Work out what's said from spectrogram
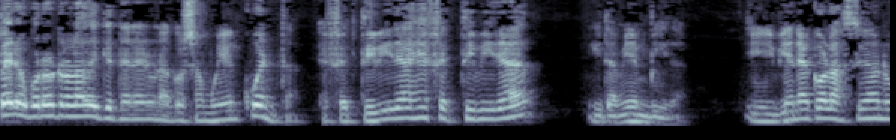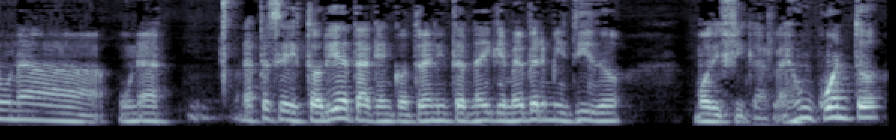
Pero por otro lado hay que tener una cosa muy en cuenta. Efectividad es efectividad y también vida. Y viene a colación una, una, especie de historieta que encontré en internet y que me he permitido modificarla. Es un cuento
